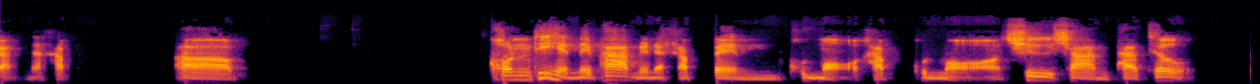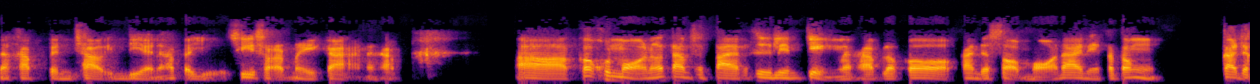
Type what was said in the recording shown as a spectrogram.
กันนะครับอ่า คนที่เห็นในภาพเนี่ยนะครับ เป็นคุณหมอครับ คุณหมอชื่อชาญพาเทลนะครับ เป็นชาวอินเดียนะครับไปอยู่ที่สหรัฐอเมริกานะครับอ่าก็คุณหมอเนาะตามสไตล์ก็คือเรียนเก่งนะครับ แล้วก็การจะสอบหมอได้เนี่ยก็ต้องการจะ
